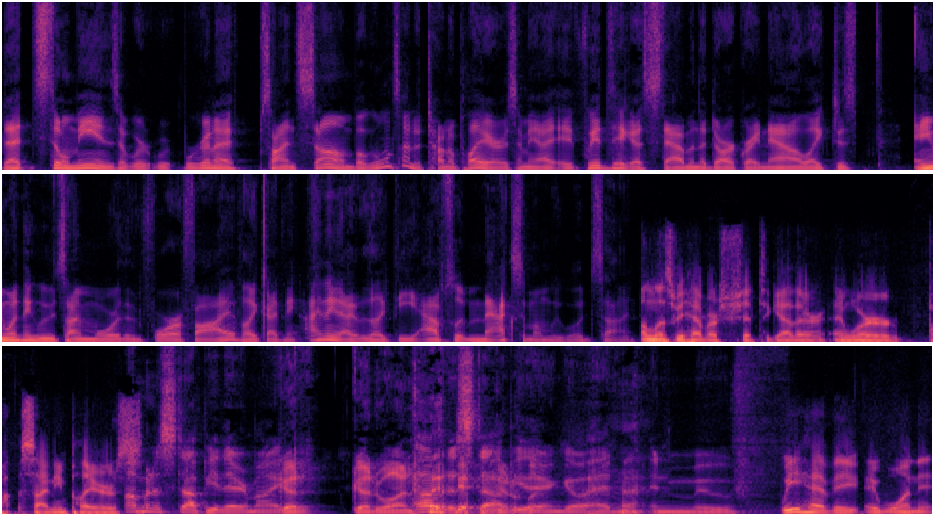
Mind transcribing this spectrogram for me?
that still means that we're we're gonna sign some, but we won't sign a ton of players. I mean, I, if we had to take a stab in the dark right now, like just anyone think we would sign more than four or five? Like I think I think that was like the absolute maximum we would sign. Unless we have our shit together and we're p- signing players. I'm gonna stop you there, Mike. Good. Good one. I'm gonna stop you one. there and go ahead and, and move. we have a, a one a,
